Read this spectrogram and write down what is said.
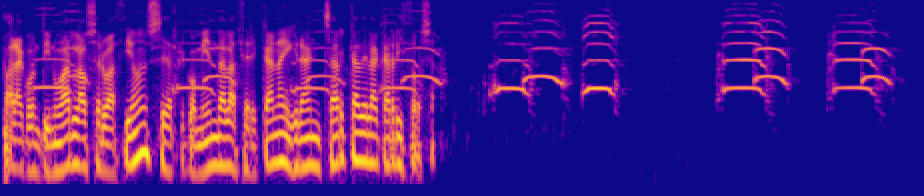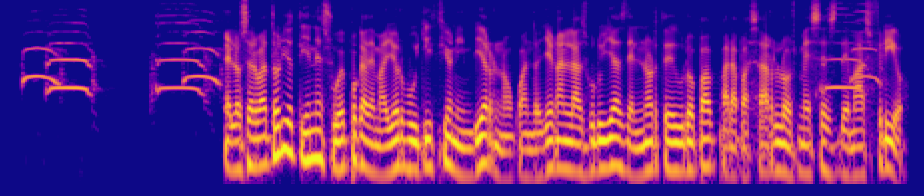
Para continuar la observación se recomienda la cercana y gran charca de la Carrizosa. El observatorio tiene su época de mayor bullicio en invierno, cuando llegan las grullas del norte de Europa para pasar los meses de más frío.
